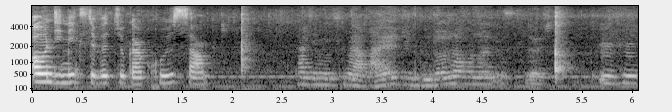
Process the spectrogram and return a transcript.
Oh, und die nächste wird sogar größer. Die Schmierei, die Buddha-Sauerland ist mhm.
